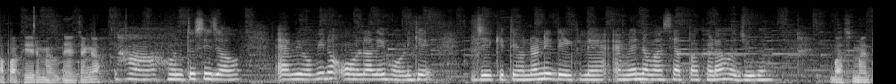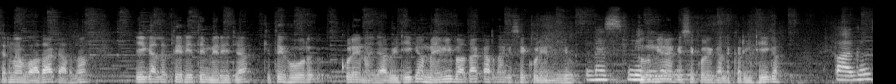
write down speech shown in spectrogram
ਆਪਾਂ ਫੇਰ ਮਿਲਦੇ ਆ ਚੰਗਾ। ਹਾਂ ਹੁਣ ਤੁਸੀਂ ਜਾਓ। ਐਵੇਂ ਉਹ ਵੀ ਨਾ ਆਉਣ ਵਾਲੇ ਹੋਣਗੇ। ਜੇ ਕਿਤੇ ਉਹਨਾਂ ਨੇ ਦੇਖ ਲਿਆ ਐਵੇਂ ਨਵਾਂ ਸਿਆਪਾ ਖੜਾ ਹੋ ਜਾਊਗਾ। ਬਸ ਮੈਂ ਤੇਰੇ ਨਾਲ ਵਾਅਦਾ ਕਰਦਾ। ਇਹ ਗੱਲ ਤੇਰੇ ਤੇ ਮੇਰੇ ਆ। ਕਿਤੇ ਹੋਰ ਕੋਲੇ ਨਾ ਜਾਵੇ ਠੀਕ ਆ? ਮੈਂ ਵੀ ਵਾਦਾ ਕਰਦਾ ਕਿਸੇ ਕੋਲੇ ਨਹੀਂ ਜਾਊ ਬਸ ਤੂੰ ਮੇਰੇ ਨਾਲ ਕਿਸੇ ਕੋਲੇ ਗੱਲ ਕਰੀ ਠੀਕ ਆ? ਪਾਗਲ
